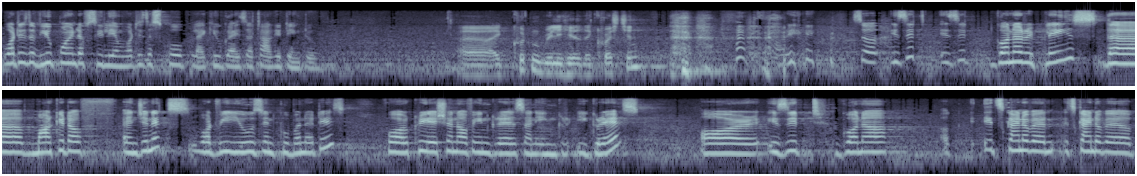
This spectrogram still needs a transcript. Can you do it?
what is the viewpoint of Cilium? What is the scope like you guys are targeting to? Uh, I couldn't really hear the question. Sorry. So is it is it gonna replace the market of Nginx, what we use in Kubernetes, for creation of ingress and egress, or is it gonna? Uh, it's kind of a it's kind of a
